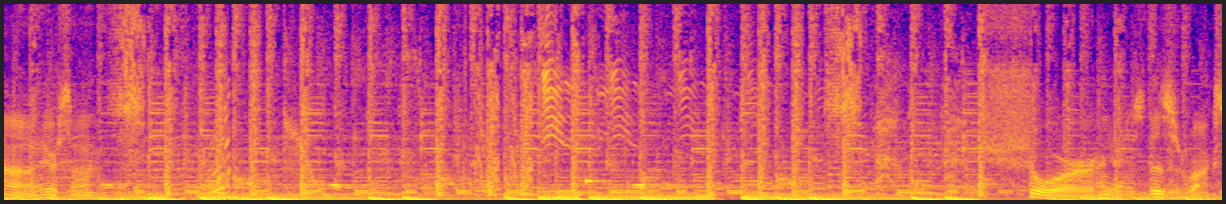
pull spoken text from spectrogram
Ah, oh, here's some. Sure. Yes, this is rocks.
